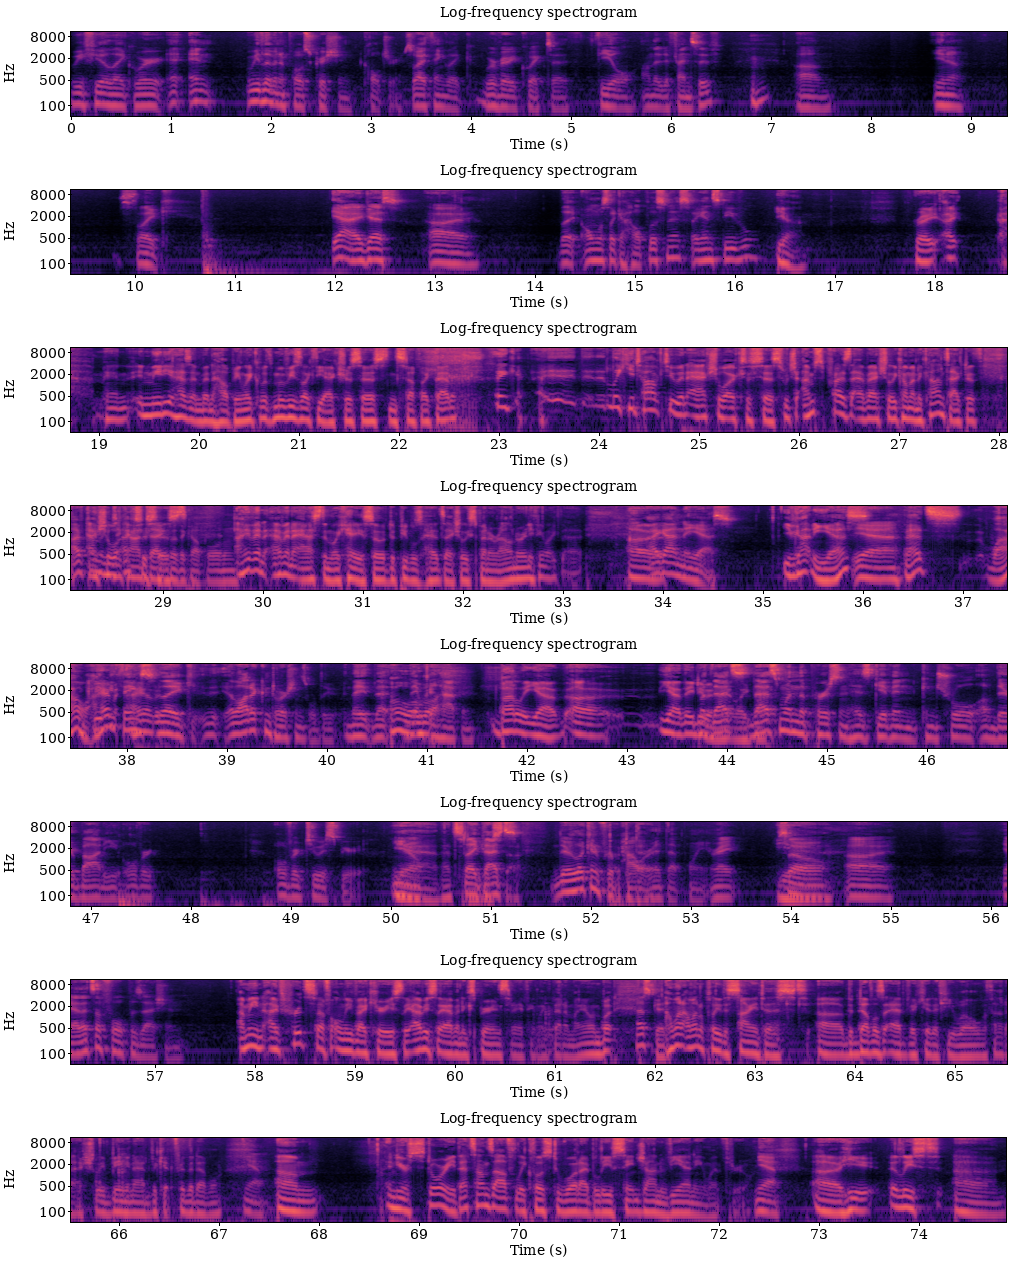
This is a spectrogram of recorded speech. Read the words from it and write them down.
we feel like we're, and, and we live in a post Christian culture. So I think like we're very quick to feel on the defensive. Um, you know, it's like, yeah, I guess, uh, like almost like a helplessness against evil. Yeah. Right. I man, in media hasn't been helping. Like with movies like The Exorcist and stuff like that. like, uh, like you talk to an actual exorcist, which I'm surprised I've actually come into contact with. I've come actual into contact exorcists. with a couple of them. I haven't, I haven't asked them like, hey, so do people's heads actually spin around or anything like that? Uh, I got a yes. You've gotten a yes. Yeah. That's wow. I haven't, I things like a lot of contortions will do. They that Oh, they okay. will happen. bodily. Yeah. Uh, yeah, they do. But that's like that's that. when the person has given control of their body over over to a spirit. You Yeah, know? that's like that's stuff. they're looking for Look at power that. at that point, right? Yeah. So uh yeah, that's a full possession. I mean, I've heard stuff only vicariously. Obviously, I haven't experienced anything like that on my own. But That's good. I want I want to play the scientist, uh, the devil's advocate, if you will, without actually being an advocate for the devil. Yeah. Um, and your story that sounds awfully close to what I believe Saint John Vianney went through. yeah. Uh, he at least uh,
